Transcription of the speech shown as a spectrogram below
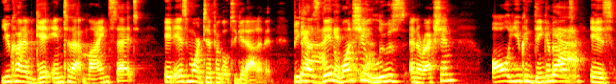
you kind of get into that mindset, it is more difficult to get out of it. Because Yeah, then once that, you yeah. lose an erection, all you can think about Yeah. is,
